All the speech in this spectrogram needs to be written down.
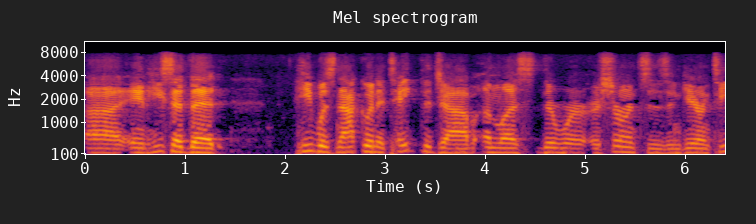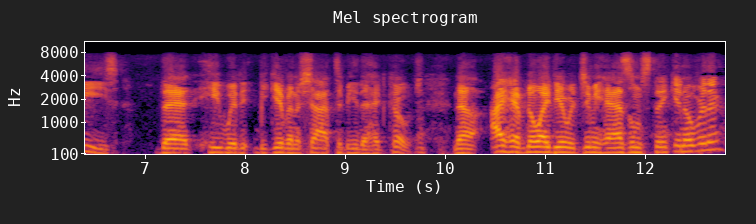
Uh, and he said that he was not going to take the job unless there were assurances and guarantees that he would be given a shot to be the head coach. Now, I have no idea what Jimmy Haslam's thinking over there,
